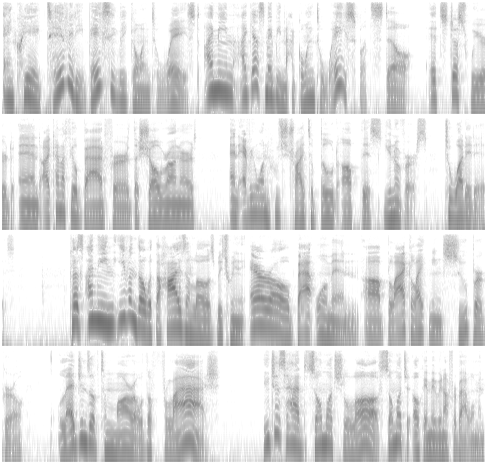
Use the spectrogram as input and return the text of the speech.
and creativity basically going to waste. I mean, I guess maybe not going to waste, but still, it's just weird, and I kind of feel bad for the showrunners and everyone who's tried to build up this universe to what it is. Because, I mean, even though with the highs and lows between Arrow, Batwoman, uh, Black Lightning, Supergirl, Legends of Tomorrow, The Flash, you just had so much love, so much, okay, maybe not for Batwoman,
